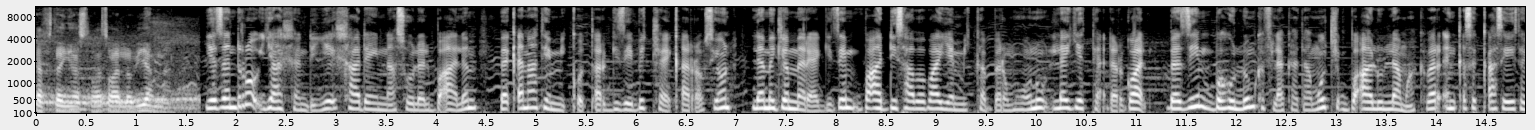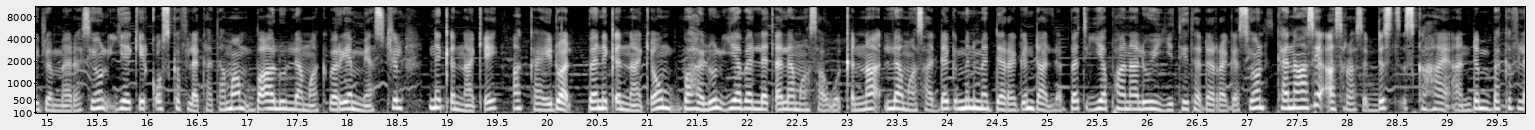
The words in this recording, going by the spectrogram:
ከፍተኛ አስተዋጽኦ አለው ብዬ አምናለሁ። የዘንድሮ የአሸንድዬ ሻደይና ሶለል በዓልም በቀናት የሚቆጠር ጊዜ ብቻ የቀረው ሲሆን ለመጀመሪያ ጊዜም በአዲስ አበባ የሚከበር መሆኑ ለየት ያደርገዋል። በዚህም በሁሉም ክፍለ ከተሞች በዓሉን ለማክበር እንቅስቃሴ የተጀመረ ሲሆን የቂርቆስ ክፍለ ከተማም በዓሉን ለማክበር የሚያስችል ንቅናቄ አካሂዷል። በንቅናቄውም ባህሉን የበለጠ ለማሳወቅና ለማሳደግ ምን መደረግ እንዳለበት የፓናል ውይይት የተደረገ ሲሆን ከነሐሴ 16 እስከ 21ም በክፍለ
